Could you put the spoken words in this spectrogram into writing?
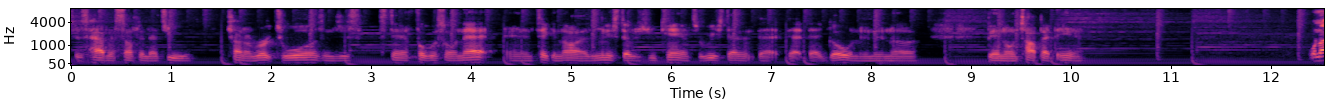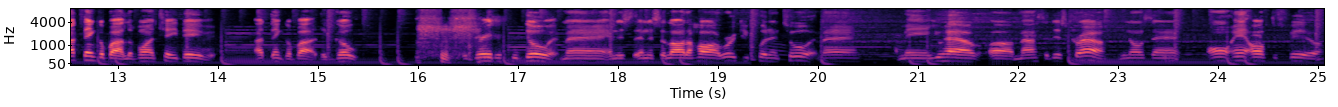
Just having something that you trying to work towards, and just staying focused on that, and taking all as many steps as you can to reach that that that that goal, and then uh, being on top at the end. When I think about LaVonte David, I think about the GOAT. the greatest to do it, man. And it's and it's a lot of hard work you put into it, man. I mean, you have uh, mastered this craft, you know what I'm saying, on and off the field.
